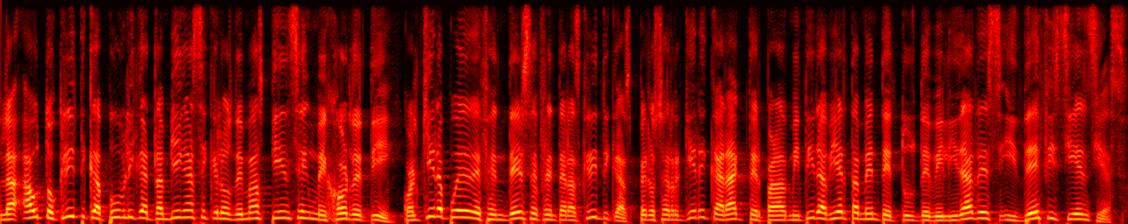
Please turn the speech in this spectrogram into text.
La autocrítica pública también hace que los demás piensen mejor de ti. Cualquiera puede defenderse frente a las críticas, pero se requiere carácter para admitir abiertamente tus debilidades y deficiencias.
